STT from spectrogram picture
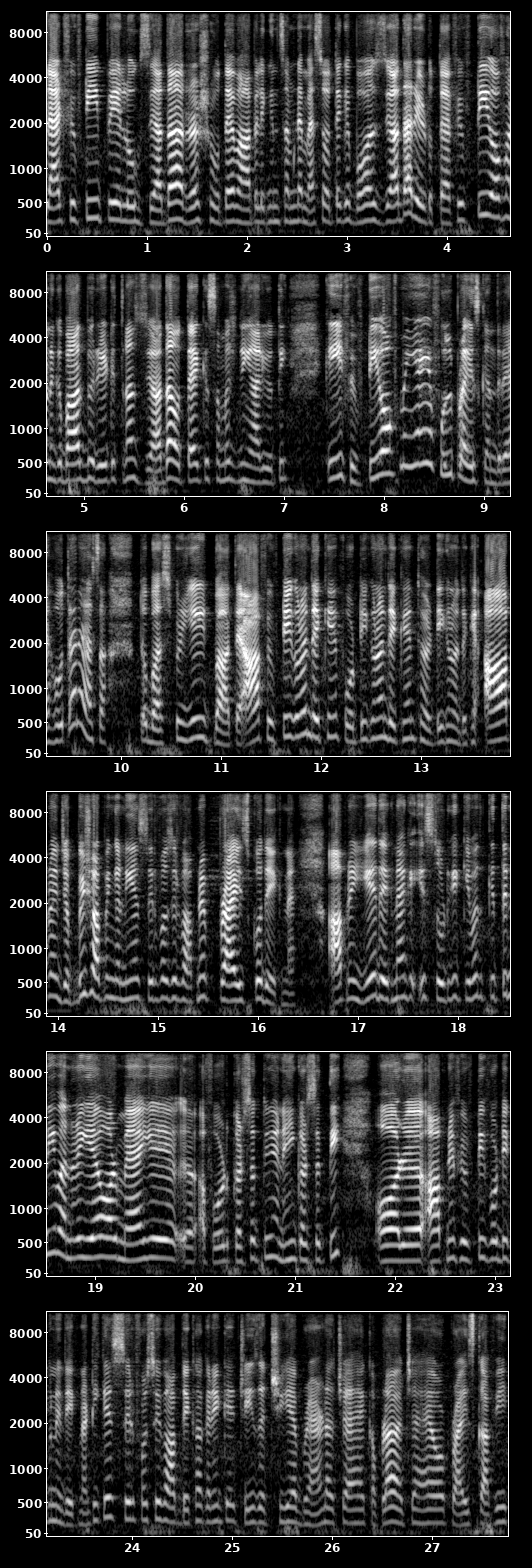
फ्लैट फिफ्टी पे लोग ज़्यादा रश होता है वहाँ पे, लेकिन समटाइम ऐसा होता है कि बहुत ज़्यादा रेट होता है। फिफ्टी ऑफ़ होने के बाद भी रेट इतना ज़्यादा होता है कि समझ नहीं आ रही होती कि ये फिफ्टी ऑफ़ में है या फुल प्राइस के अंदर है। होता है ना ऐसा? तो बस फिर यही बात है। आप फिफ्टी को ना देखें फोर्टी को देखें थर्टी को ना देखें। आपने जब भी शॉपिंग करनी है, सिर्फ़ और सिर्फ़ आपने प्राइस को देखना है। आपने ये देखना है कि इस सूट की कीमत कितनी बन रही है और मैं ये अफोर्ड कर सकती हूँ या नहीं कर सकती। और आपने फिफ्टी फोर्टी को नहीं देखना, ठीक है? सिर्फ़ और सिर्फ़ आप देखा करें कि चीज़ अच्छी है ब्रांड अच्छा है, कपड़ा अच्छा है और प्राइस काफ़ी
